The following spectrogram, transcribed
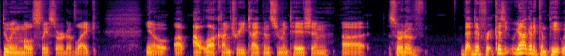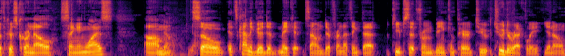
doing mostly sort of like you know uh, outlaw country type instrumentation, uh, sort of that different because you're not going to compete with Chris Cornell singing wise. Um, No, no. So it's kind of good to make it sound different. I think that keeps it from being compared to too directly, you know,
